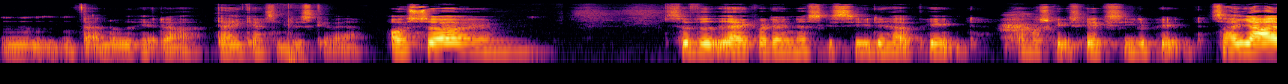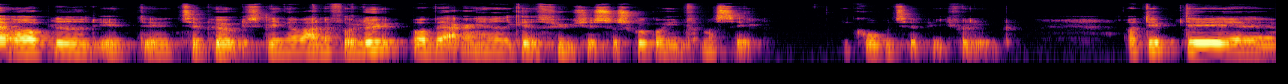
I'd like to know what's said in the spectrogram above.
mm, der er noget her, der, der ikke er, som det skal være. Og så, øhm, så ved jeg ikke, hvordan jeg skal sige det her pænt, og måske skal jeg ikke sige det pænt. Så har jeg oplevet et øh, terapeutisk længerevarende forløb, hvor hver gang jeg reagerede fysisk, så skulle jeg gå ind for mig selv i gruppeterapiforløb. Og det, det, øh,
